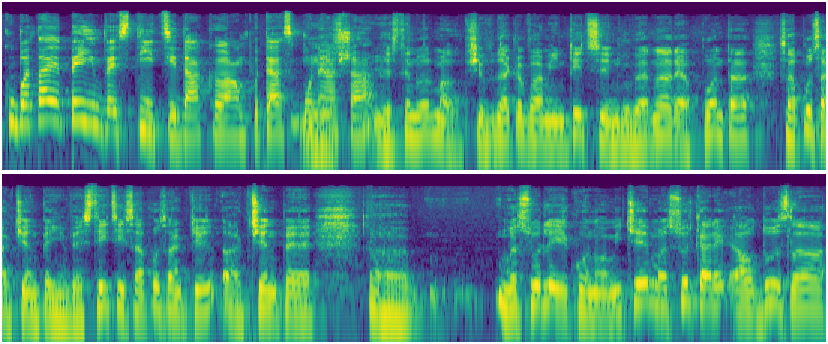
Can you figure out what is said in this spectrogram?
cu bătaie pe investiții, dacă am putea spune este, așa. Este normal. Și dacă vă amintiți, în guvernarea Ponta s-a pus accent pe investiții, s-a pus accent pe uh, măsurile economice, măsuri care au dus la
